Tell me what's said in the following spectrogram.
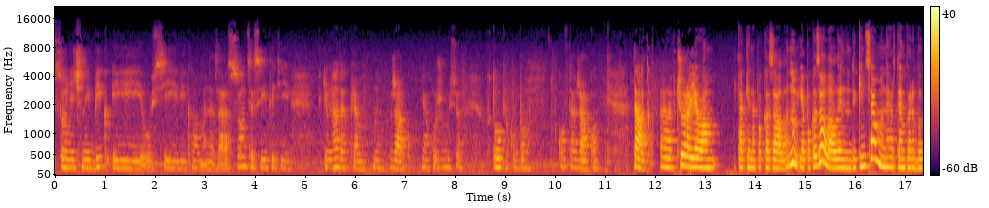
сонячний бік і усі вікна у мене зараз сонце світить і в кімнатах прям ну, жарко. Я ходжу в топіку, бо в кофтах жарко. Так, е, вчора я вам так і не показала. Ну, я показала, але не до кінця мене Артем перебив.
